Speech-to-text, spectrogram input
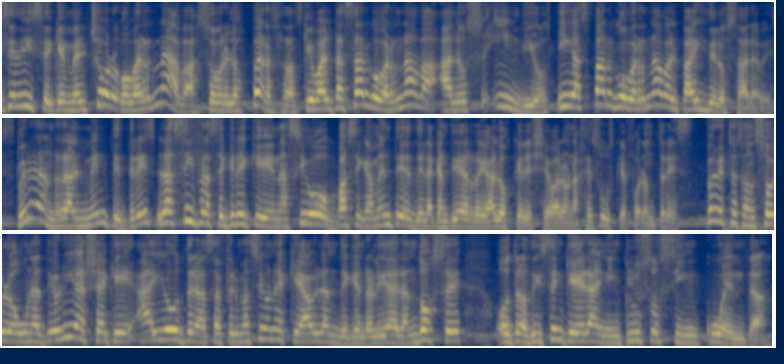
se dice que Melchor gobernaba sobre los persas, que Baltasar gobernaba a los indios y Gaspar gobernaba el país de los árabes. ¿Pero eran realmente tres? La cifra se cree que nació básicamente de la cantidad de regalos que le llevaron a Jesús, que fueron tres. Pero esto es tan solo una teoría, ya que hay otras afirmaciones que hablan de que en realidad eran 12 otros dicen que eran incluso 50.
